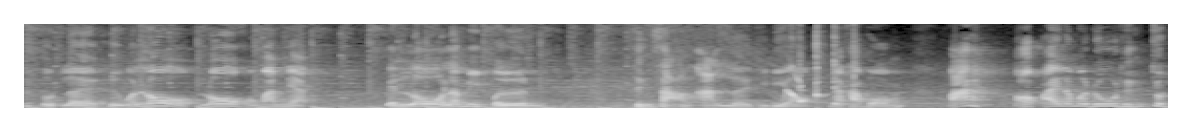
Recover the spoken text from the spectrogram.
ที่สุดเลยก็คือว่าโล่โล่ของมันเนี่ยเป็นโล่แล้วมีปืนถึง 3 อันเลยทีเดียวนะครับผมมาต่อไปเรามาดูถึงจุด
